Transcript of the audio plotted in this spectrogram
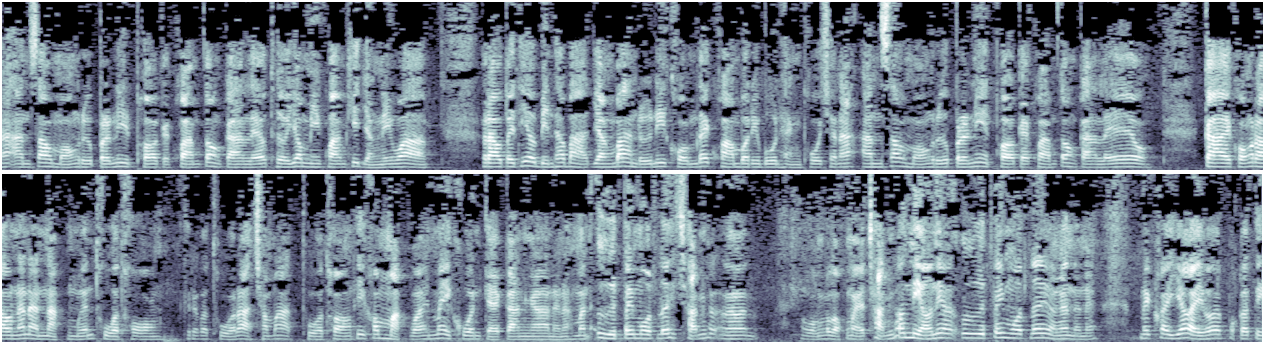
นะอันเศร้าหมอง หรือประณีตพอกับความต้องการแล้ว เธอย่อมมีความคิดอย่างนี้ว่า เราไปเที่ยวบินทบาทยังบ้านหรือนิคม ได้ความบริบูรณ์แห่งโภชนะอันเศร้าหมอง หรือประณีตพอแก่ความต้องการแล้ว กายของเรานั้นหนักเหมือนถั่วทองเรียกว่าถั่วราชมาศถั่วทองที่เขาหมักไว้ไม่ควรแก่การงานนะนะมันอืดไปหมดเลยฉันหวงก็บอกแหมฉันข้าวเหนียวเนี่ยอืดไปหมดเลยอย่างนั้นนะนะไม่ค่อยย่อยเพราะปกติ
